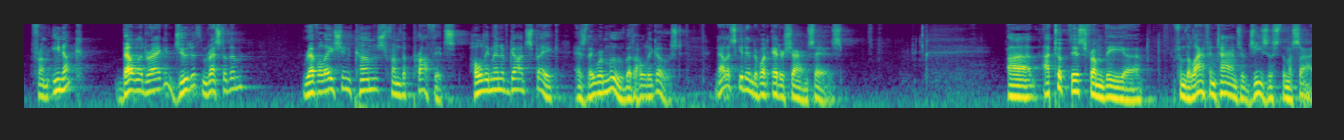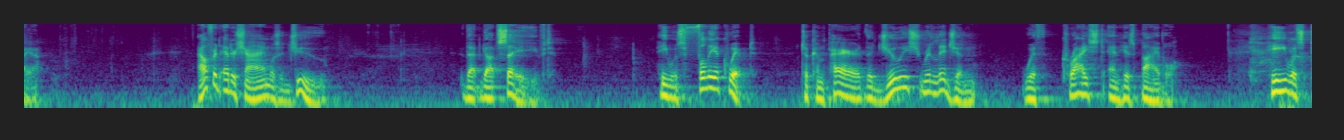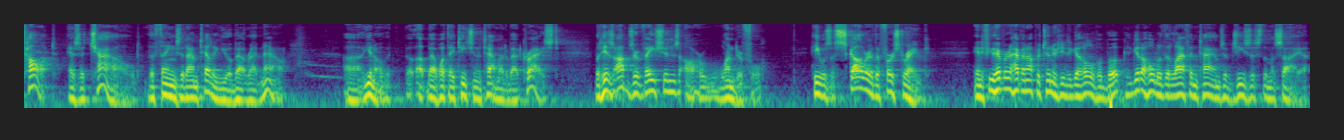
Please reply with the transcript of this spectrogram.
from Enoch, Bel and the dragon, Judith, and rest of them. Revelation comes from the prophets. Holy men of God spake as they were moved by the Holy Ghost. Now let's get into what Edersheim says. Uh, I took this from the, uh, from the Life and Times of Jesus the Messiah. Alfred Edersheim was a Jew that got saved. He was fully equipped to compare the Jewish religion with Christ and his Bible. He was taught as a child the things that I'm telling you about right now, uh, you know, about what they teach in the Talmud about Christ. But his observations are wonderful. He was a scholar of the first rank. And if you ever have an opportunity to get hold of a book, get a hold of the Life and Times of Jesus the Messiah.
